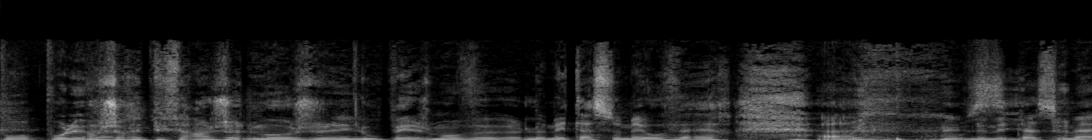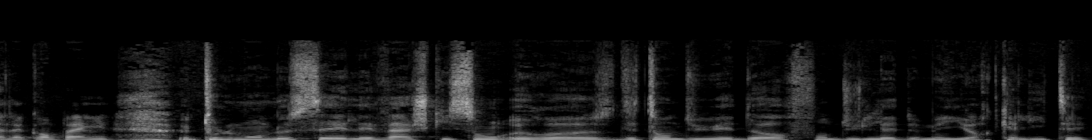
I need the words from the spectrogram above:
pour, les. Ah, j'aurais pu faire un jeu de mots, je l'ai loupé, je m'en veux. Le méta se met au vert. Euh, le méta se met à la campagne. Tout le monde le sait, les vaches qui sont heureuses, détendues et d'or font du lait de meilleure qualité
